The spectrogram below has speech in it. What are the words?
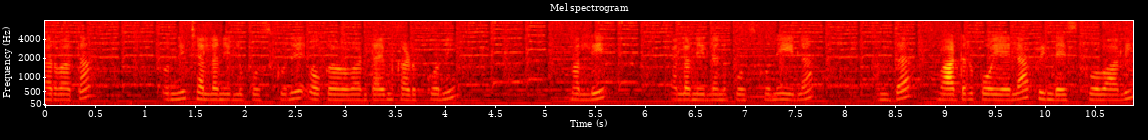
తర్వాత కొన్ని చల్లనీళ్ళు పోసుకొని ఒక వన్ టైం కడుక్కొని మళ్ళీ చల్లనీళ్ళని పోసుకొని ఇలా అంతా వాటర్ పోయేలా పిండేసుకోవాలి.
